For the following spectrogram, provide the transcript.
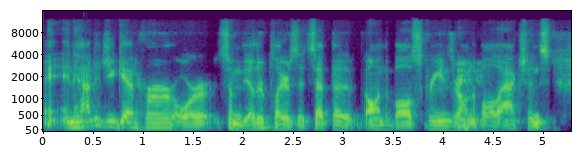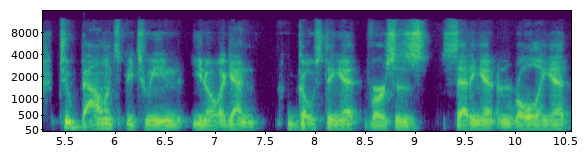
And how did you get her or some of the other players that set the on the ball screens or on the ball actions to balance between, you know, again, ghosting it versus setting it and rolling it?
